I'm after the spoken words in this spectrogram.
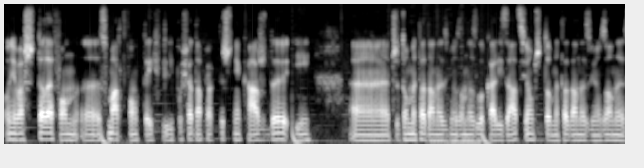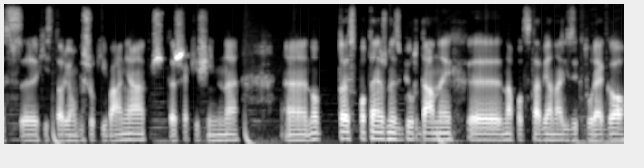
ponieważ telefon, smartfon w tej chwili posiada praktycznie każdy i czy to metadane związane z lokalizacją, czy to metadane związane z historią wyszukiwania, czy też jakieś inne, no to jest potężny zbiór danych, na podstawie analizy którego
